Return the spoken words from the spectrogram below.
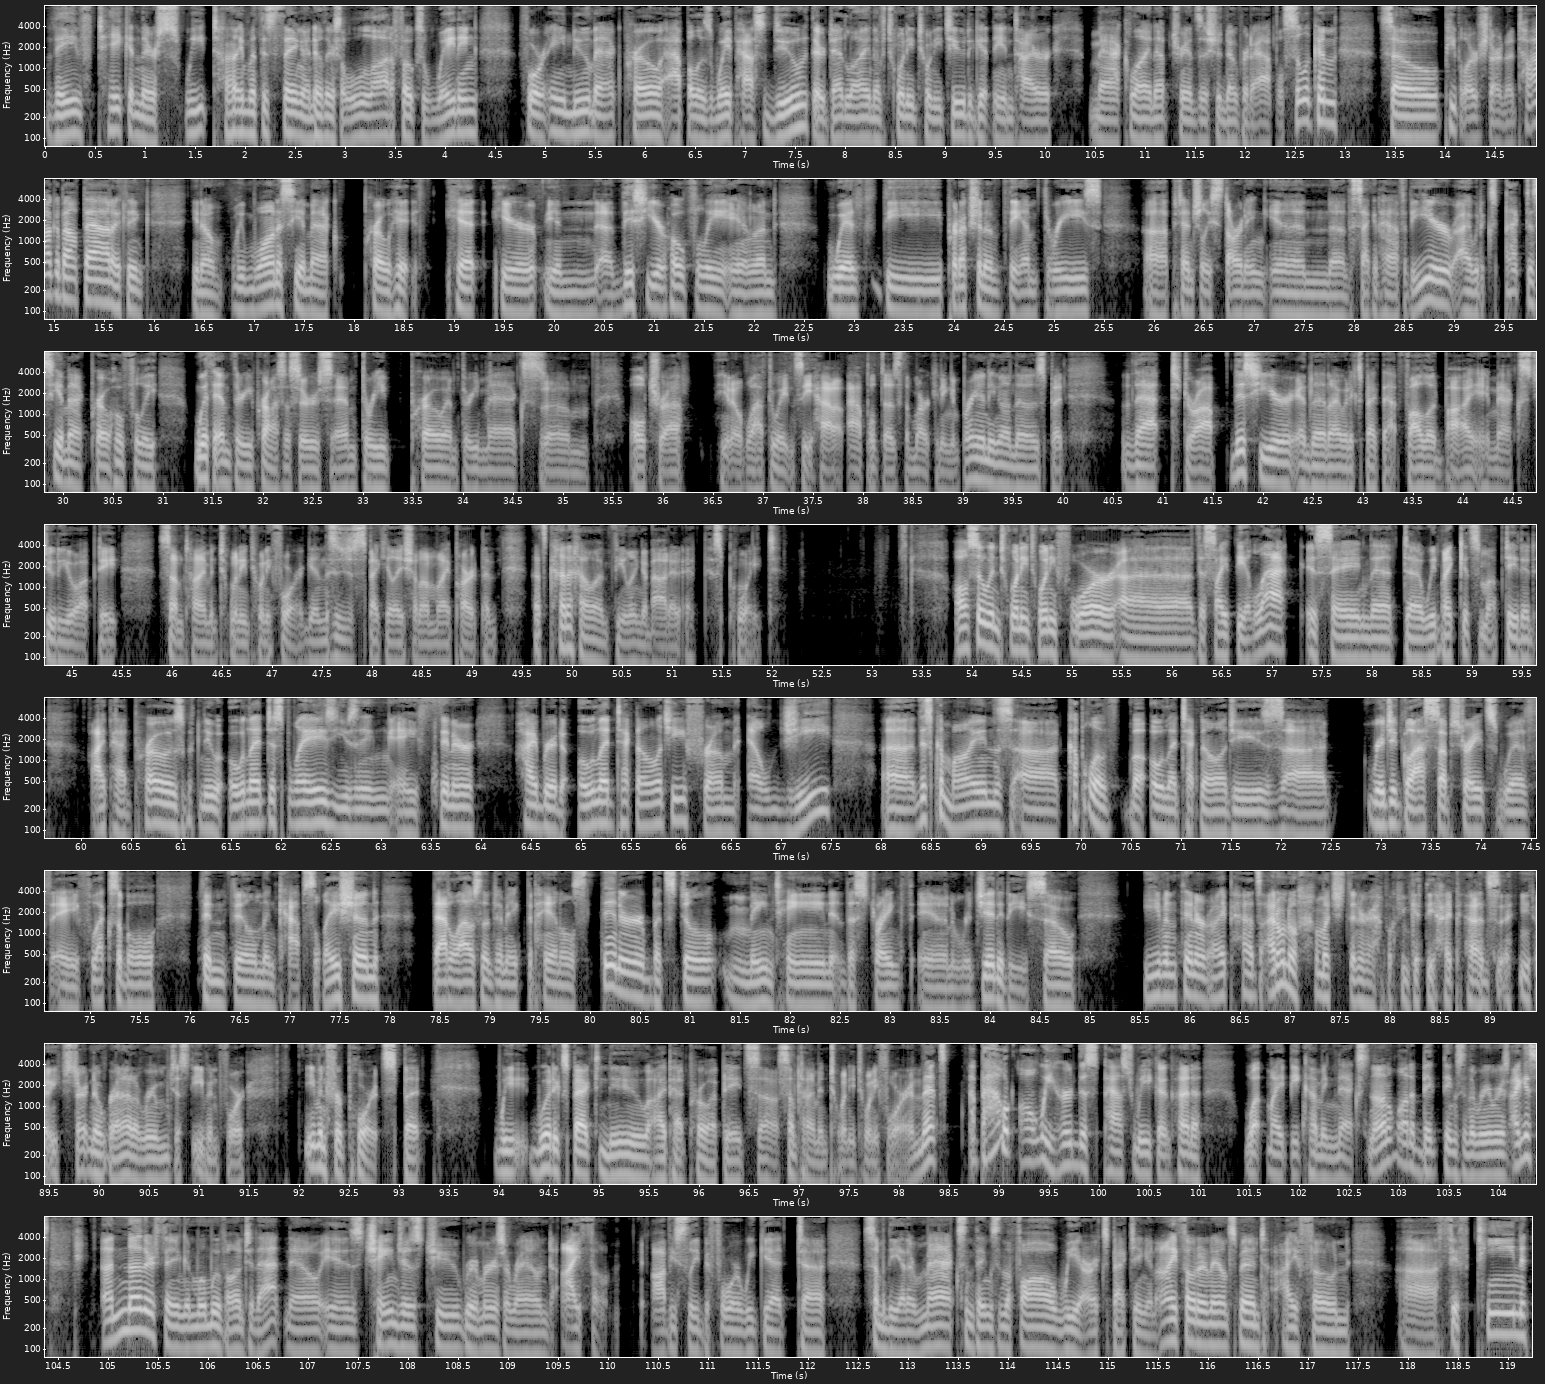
They've taken their sweet time with this thing. I know there's a lot of folks waiting for a new Mac Pro. Apple is way past due, their deadline of 2022 to get the entire Mac lineup transitioned over to Apple Silicon. So people are starting to talk about that. I think, you know, we want to see a Mac Pro hit hit here in uh, this year hopefully and with the production of the M3s uh, potentially starting in uh, the second half of the year. I would expect to see a Mac Pro, hopefully with M3 processors, M3 Pro, M3 Max, um, Ultra. You know, we'll have to wait and see how Apple does the marketing and branding on those, but that to drop this year, and then I would expect that followed by a Mac Studio update sometime in 2024. Again, this is just speculation on my part, but that's kind of how I'm feeling about it at this point. Also in 2024, uh, the site The Elec is saying that uh, we might get some updated iPad Pros with new OLED displays using a thinner hybrid OLED technology from LG. Uh, this combines a couple of uh, OLED technologies, uh, rigid glass substrates with a flexible thin film encapsulation that allows them to make the panels thinner, but still maintain the strength and rigidity. So even thinner iPads, I don't know how much thinner Apple can get the iPads. You know, you're starting to run out of room just even for even for ports, but we would expect new iPad Pro updates uh, sometime in 2024. And that's about all we heard this past week on kind of what might be coming next. Not a lot of big things in the rumors. I guess another thing, and we'll move on to that now, is changes to rumors around iPhone. Obviously, before we get uh, some of the other Macs and things in the fall, we are expecting an iPhone announcement, iPhone uh, 15.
